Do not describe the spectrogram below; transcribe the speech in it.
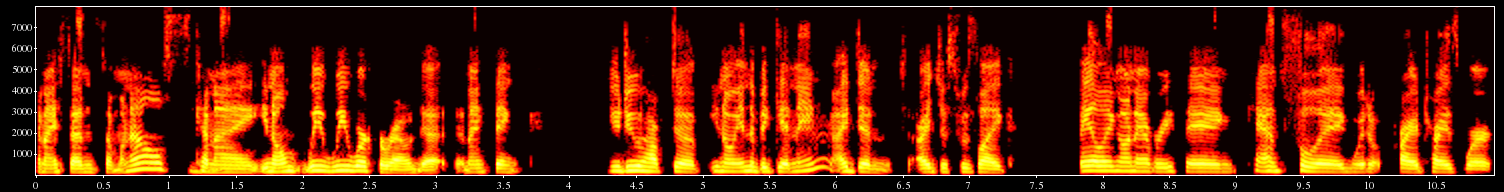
Can I send someone else? Mm-hmm. Can I, you know, we we work around it. And I think you do have to, you know, in the beginning, I didn't. I just was like bailing on everything, canceling, we don't prioritize work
